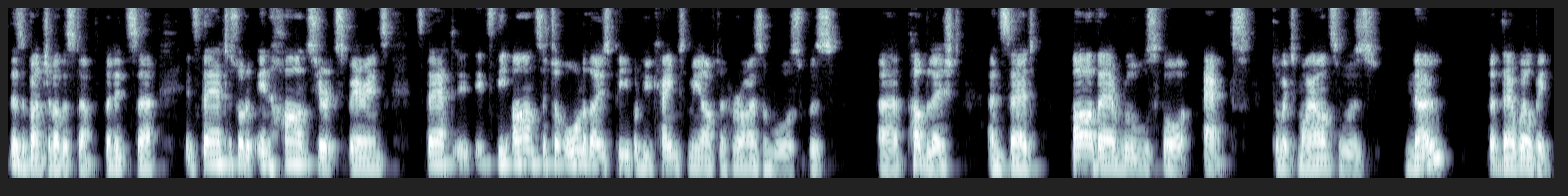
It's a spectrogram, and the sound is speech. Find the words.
there's a bunch of other stuff, but it's uh, it's there to sort of enhance your experience. It's there. To, it's the answer to all of those people who came to me after Horizon Wars was uh, published and said, "Are there rules for X?" To which my answer was no, but there will be.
